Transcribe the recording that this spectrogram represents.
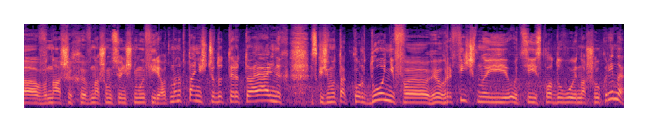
е, в наших в нашому сьогоднішньому ефірі. От мене питання щодо територіальних, скажімо так, кордонів е, географічної оцієї складової нашої України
